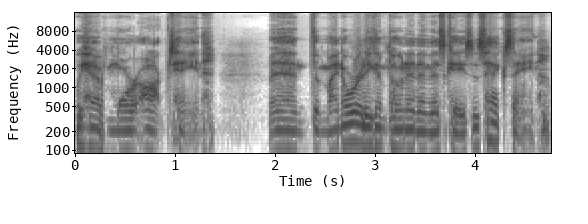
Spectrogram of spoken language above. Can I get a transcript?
we have more octane. And the minority component in this case is hexane.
